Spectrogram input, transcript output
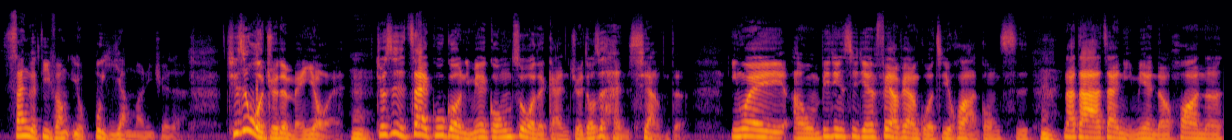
三个地方有不一样吗？你觉得？其实我觉得没有、欸，嗯就是在 Google 里面工作的感觉都是很像的，因为啊、呃我们毕竟是一间非常非常国际化的公司，嗯，那大家在里面的话呢，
